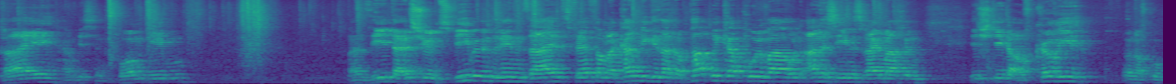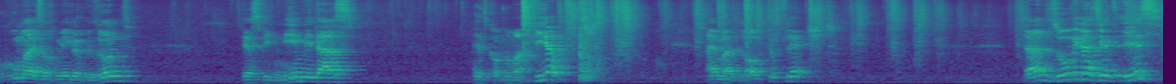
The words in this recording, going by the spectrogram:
drei, ein bisschen Form geben. Man sieht, da ist schön Zwiebeln drin, Salz, Pfeffer. Man kann wie gesagt auch Paprikapulver und alles jenes reinmachen. Ich stehe da auf Curry und auf Kurkuma ist auch mega gesund. Deswegen nehmen wir das. Jetzt kommt Nummer 4. Einmal drauf gefletscht. Dann, so wie das jetzt ist,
